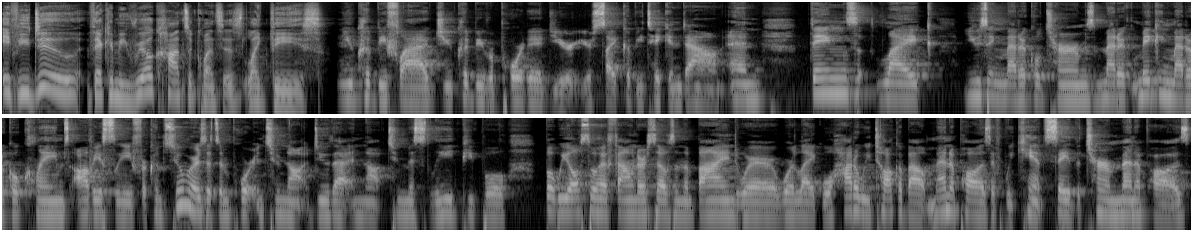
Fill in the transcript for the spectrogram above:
If you do, there can be real consequences like these. You could be flagged, you could be reported, your your site could be taken down. And things like using medical terms, med- making medical claims. Obviously, for consumers, it's important to not do that and not to mislead people. But we also have found ourselves in the bind where we're like, well, how do we talk about menopause if we can't say the term menopause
